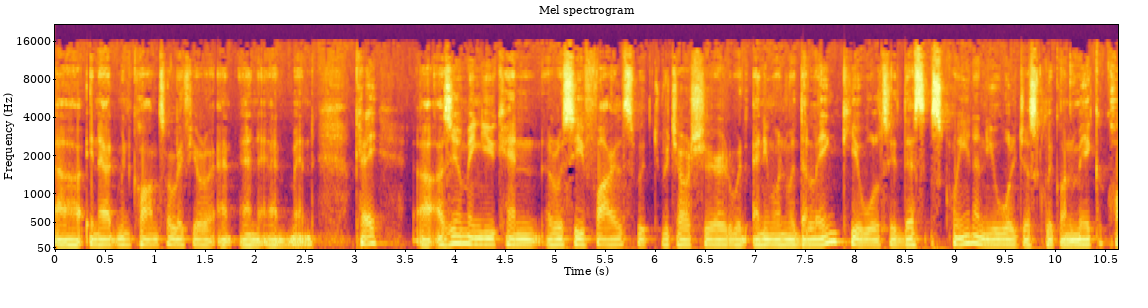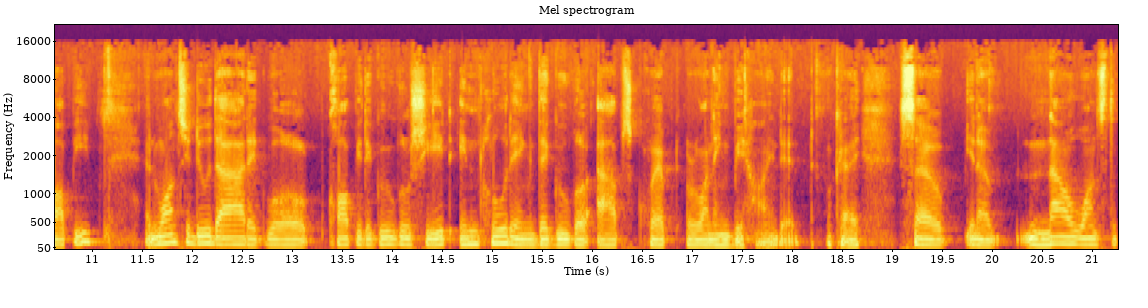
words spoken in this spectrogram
uh, in admin console if you're an, an admin. Okay. Uh, assuming you can receive files which, which are shared with anyone with the link, you will see this screen and you will just click on make a copy and once you do that, it will copy the Google Sheet, including the Google App script running behind it. Okay. So, you know, now once the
